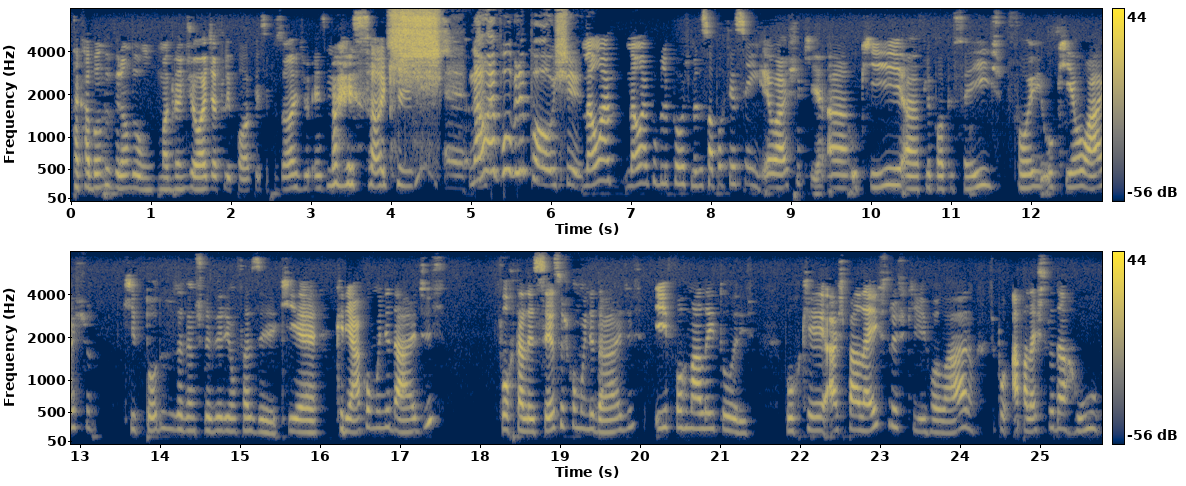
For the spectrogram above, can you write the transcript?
Tá acabando virando um- uma grande ódio a flip hop esse episódio, mas só que. Não é public post. Não é, não é public post, mas é só porque assim, eu acho que a, o que a Flip Hop fez foi o que eu acho que todos os eventos deveriam fazer, que é criar comunidades, fortalecer essas comunidades e formar leitores. Porque as palestras que rolaram, tipo, a palestra da RU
